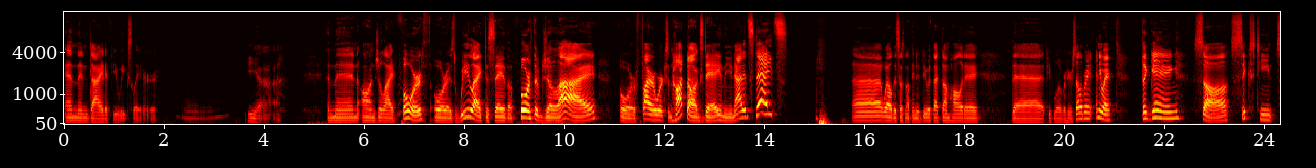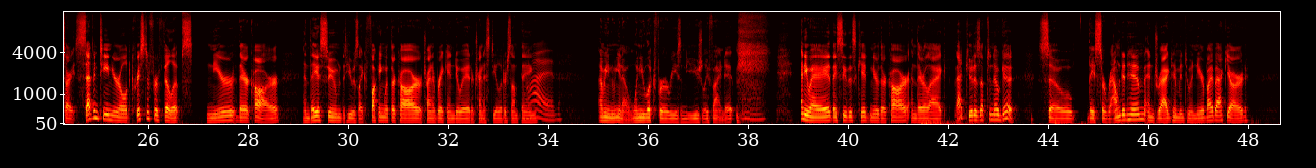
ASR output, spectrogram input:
and then died a few weeks later. Hmm. Yeah. And then on July 4th, or as we like to say, the 4th of July, or Fireworks and Hot Dogs Day in the United States. Uh, well, this has nothing to do with that dumb holiday that people over here celebrate. Anyway, the gang saw 16, sorry, 17-year-old Christopher Phillips near their car and they assumed that he was like fucking with their car or trying to break into it or trying to steal it or something. God. I mean, you know, when you look for a reason, you usually find it. Anyway, they see this kid near their car and they're like, that kid is up to no good. So they surrounded him and dragged him into a nearby backyard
